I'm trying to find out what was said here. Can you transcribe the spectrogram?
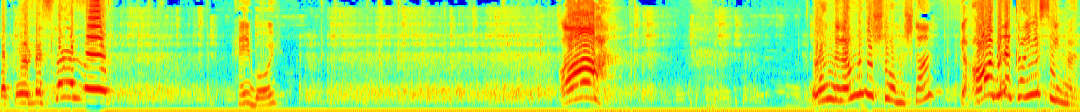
Bak ölmesi lazım. Hey boy. Ah! 10 lira mı düştü olmuş lan? Ya, aa bir dakika hangisiyim ben?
